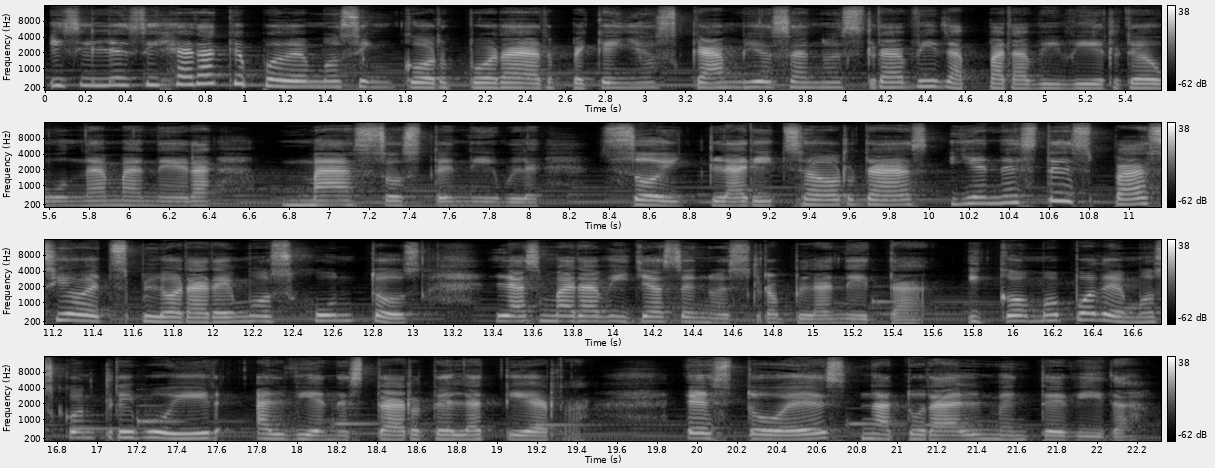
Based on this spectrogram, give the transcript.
¿Y si les dijera que podemos incorporar pequeños cambios a nuestra vida para vivir de una manera más sostenible? Soy Claritza Ordaz y en este espacio exploraremos juntos las maravillas de nuestro planeta y cómo podemos contribuir al bienestar de la Tierra. Esto es Naturalmente Vida.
